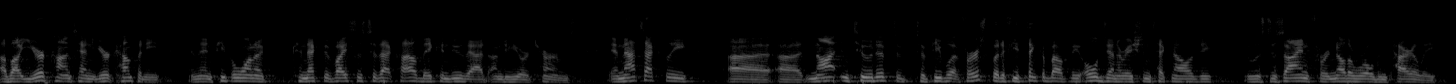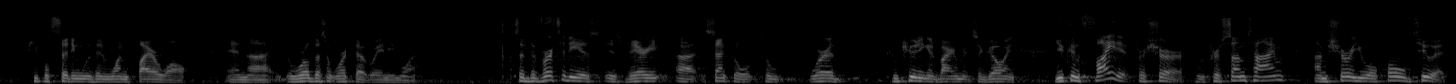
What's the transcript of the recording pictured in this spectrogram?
about your content, your company. And then people want to connect devices to that cloud, they can do that under your terms. And that's actually uh, uh, not intuitive to, to people at first, but if you think about the old generation technology, it was designed for another world entirely. People sitting within one firewall. And uh, the world doesn't work that way anymore. So diversity is, is very uh, central to where computing environments are going. You can fight it for sure, and for some time, I'm sure you will hold to it.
